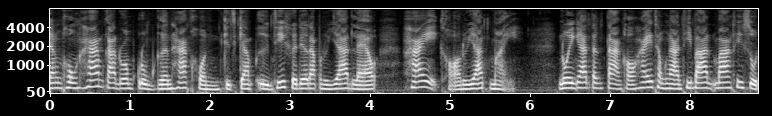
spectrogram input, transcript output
ยังคงห้ามการรวมกลุ่มเกิน 5 คน กิจกรรมอื่นที่เคยได้รับอนุญาตแล้ว ให้ขออนุญาตใหม่ หน่วยงานต่างๆ ขอให้ทำงานที่บ้านมากที่สุด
